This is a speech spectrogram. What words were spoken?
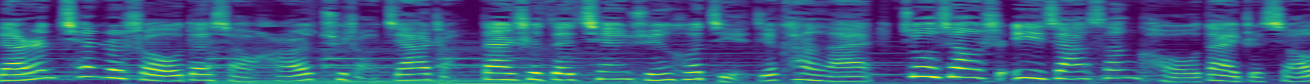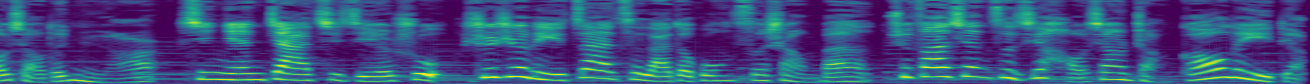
两人牵着手带小孩去找家长，但。是在千寻和姐姐看来，就像像是一家三口带着小小的女儿。新年假期结束，石之里再次来到公司上班，却发现自己好像长高了一点，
